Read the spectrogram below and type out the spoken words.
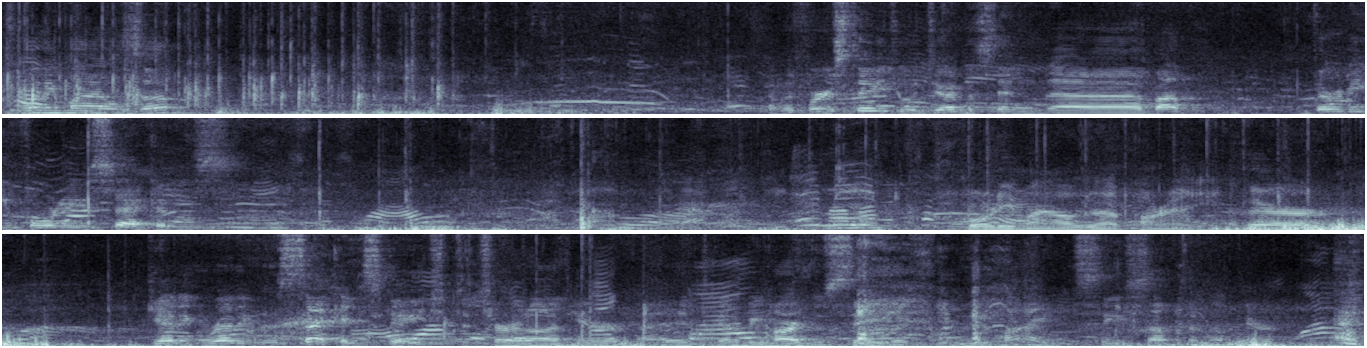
20 miles up. And the first stage will jettison uh, about 30, 40 seconds. 40 miles up already. They're getting ready the second stage to turn on here. Uh, It's going to be hard to see, but we might see something up here.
